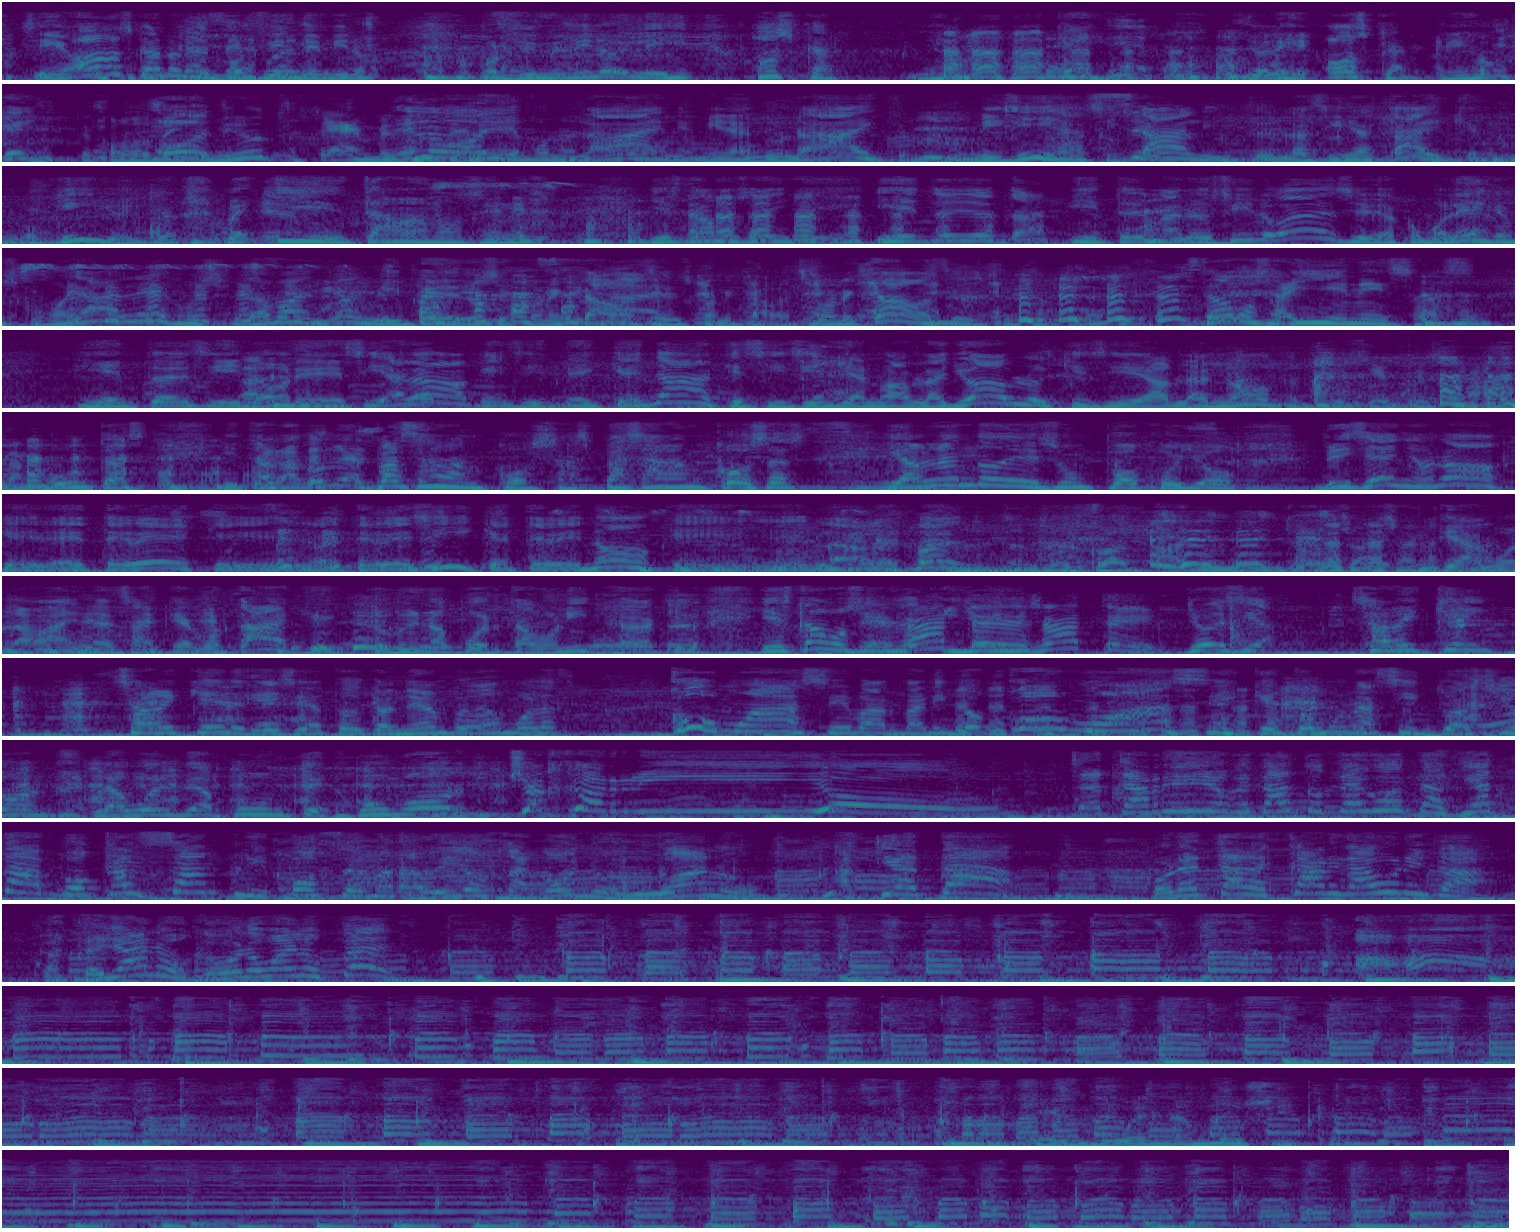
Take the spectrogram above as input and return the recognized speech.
sí, Oscar, que por fin me miró, por fin me miró y le dije, Oscar. ¿qué? Yo le dije, Oscar, me dijo, ¿qué? Como 20 minutos, siempre con el teléfono en la vaina, mirando una, ay, mis hijas y tal, y entonces las hijas tal, y que un loquillo, y, bueno, y estábamos en eso, y estábamos ahí, y entonces yo y entonces Mario Ciro, ah, se veía como lejos, como allá, lejos, la vaina, y Pedro se conectaba, se desconectaba, se conectaba, se desconectaba, ¿ya? estábamos ahí en esas, y entonces y Lore decía, no, que si, que, no, que si Silvia no habla, yo hablo, y que si habla, no, pues que siempre se hablan juntas, y cosa, pasaban cosas, pasaban cosas, y hablando de eso un poco, yo, Briseño, no, que TV, que TV sí, que TV no, que la entonces, a Santiago, la vaina de Santiago, ta, que tomé una puerta bonita, aquí, y estamos en, y yo, dije- yo decía, ¿sabe qué? ¿Sabe qué? Les decía a todos, cuando me ponían bolas, ¿Cómo hace, Barbarito? ¿Cómo hace que toma una situación, la vuelve a apunte, humor, chacarrillo? Chacharrillo, que tanto te gusta, aquí está, vocal sampling, voces maravillosa, coño, cubano. Aquí está, con esta descarga única. Castellano, qué bueno baila usted. Música.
